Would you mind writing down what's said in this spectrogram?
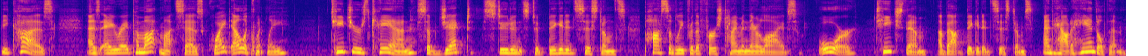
Because, as A. Ray Pamatmat says quite eloquently, teachers can subject students to bigoted systems, possibly for the first time in their lives, or teach them about bigoted systems and how to handle them.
